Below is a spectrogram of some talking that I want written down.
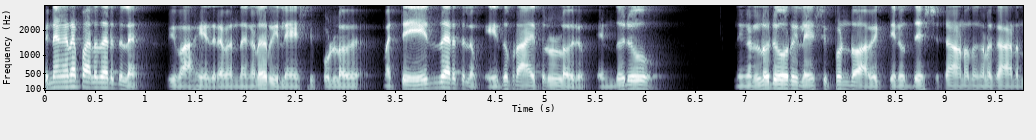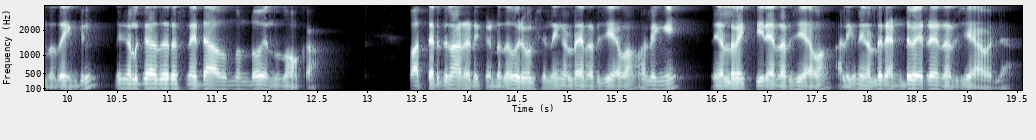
പിന്നെ അങ്ങനെ പലതരത്തിൽ വിവാഹേതര ബന്ധങ്ങൾ റിലേഷൻഷിപ്പ് ഉള്ളവർ മറ്റേത് തരത്തിലും ഏത് പ്രായത്തിലുള്ളവരും എന്തൊരു നിങ്ങളിലൊരു റിലേഷൻഷിപ്പ് ഉണ്ടോ ആ വ്യക്തിനെ ഉദ്ദേശിച്ചിട്ടാണോ നിങ്ങൾ കാണുന്നത് എങ്കിൽ നിങ്ങൾക്ക് അത് റെസിനേറ്റ് ആകുന്നുണ്ടോ എന്ന് നോക്കാം. അപ്പോൾ അത്തരത്തിലാണ് എടുക്കേണ്ടത്. ഒരുപക്ഷെ നിങ്ങളുടെ എനർജി ആവാം അല്ലെങ്കിൽ നിങ്ങളുടെ വ്യക്തിയുടെ എനർജി ആവാം അല്ലെങ്കിൽ നിങ്ങളുടെ രണ്ടുപേരുടെ എനർജി ആവില്ല.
